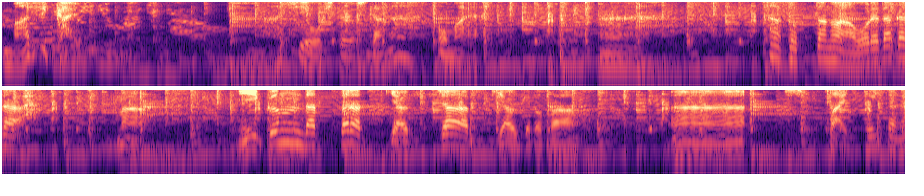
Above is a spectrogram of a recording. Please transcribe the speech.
マジかよ。マジお人よしだなお前。誘ったのは俺だから。まあ行くんだったら付き合うっちゃ付き合うけどさ。あー失敗っぽいたな。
